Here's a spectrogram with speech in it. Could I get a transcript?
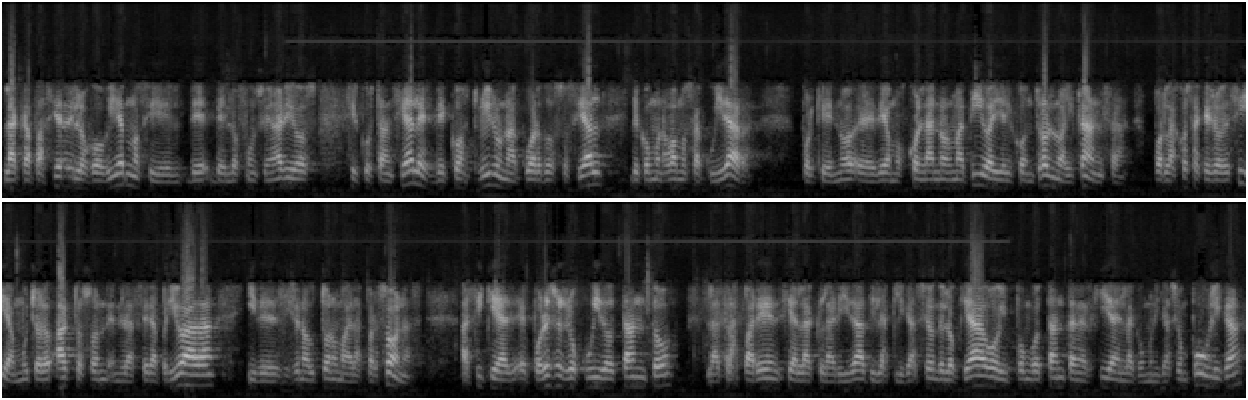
La capacidad de los gobiernos y de, los funcionarios circunstanciales de construir un acuerdo social de cómo nos vamos a cuidar porque no, eh, digamos con la normativa y el control no alcanza por las cosas que yo decía. Muchos actos son en la esfera privada y de decisión autónoma de las personas. Así que eh, por eso yo cuido tanto la transparencia la claridad y la explicación de lo que hago y pongo tanta energía en la comunicación pública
